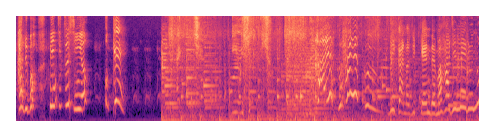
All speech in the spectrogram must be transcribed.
ハルボピンチ通信よ。オッケー。よいしょよいしょ。早く早く。理科の実験でも始めるの？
